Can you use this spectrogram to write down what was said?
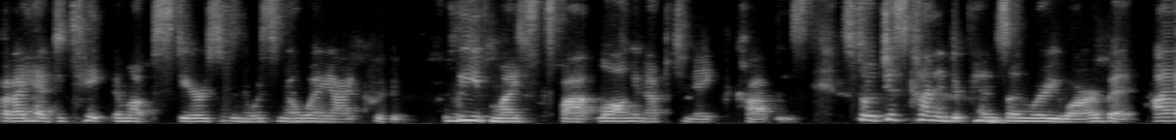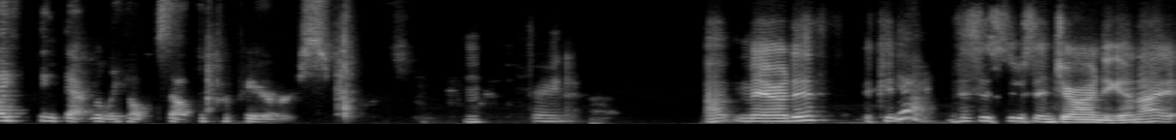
but I had to take them upstairs and there was no way I could leave my spot long enough to make the copies. So it just kind of depends on where you are, but I think that really helps out the preparers. Great. Uh, Meredith, Can- Yeah. This is Susan Jarnigan. I,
